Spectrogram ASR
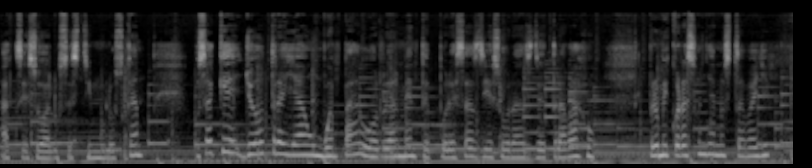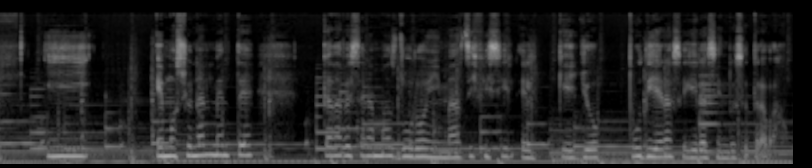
acceso a los estímulos CAM. O sea que yo traía un buen pago realmente por esas 10 horas de trabajo, pero mi corazón ya no estaba allí. Y emocionalmente cada vez era más duro y más difícil el que yo pudiera seguir haciendo ese trabajo.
